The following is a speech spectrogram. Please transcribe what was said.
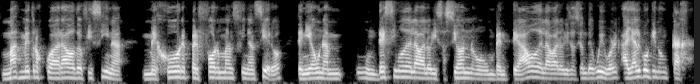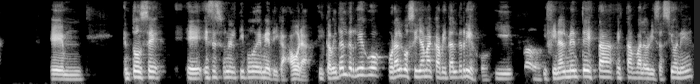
más metros cuadrados de oficina, mejor performance financiero, tenía una, un décimo de la valorización o un venteado de la valorización de WeWork, hay algo que no encaja. Eh, entonces, eh, ese son el tipo de métrica. Ahora, el capital de riesgo por algo se llama capital de riesgo y, y finalmente esta, estas valorizaciones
